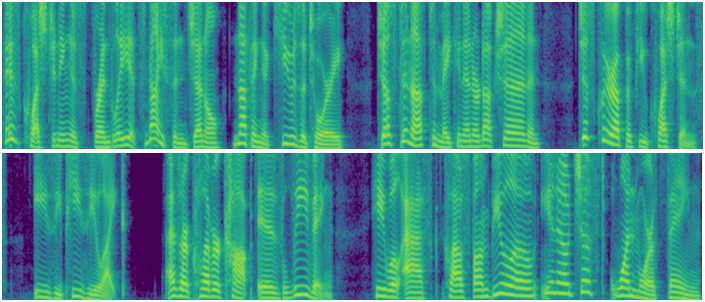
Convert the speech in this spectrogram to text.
His questioning is friendly, it's nice and gentle, nothing accusatory just enough to make an introduction and just clear up a few questions, easy peasy like. As our clever cop is leaving, he will ask Claus von Bülow, you know, just one more thing.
